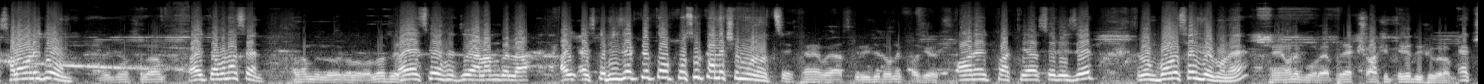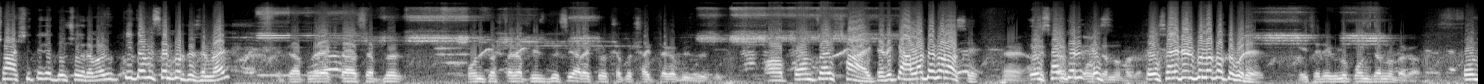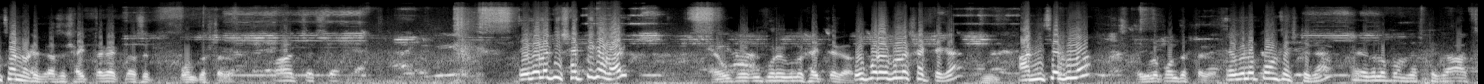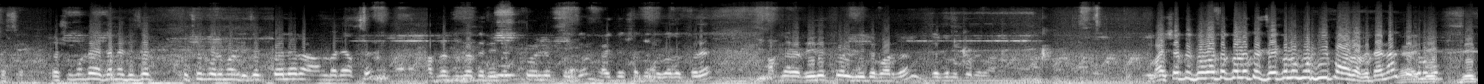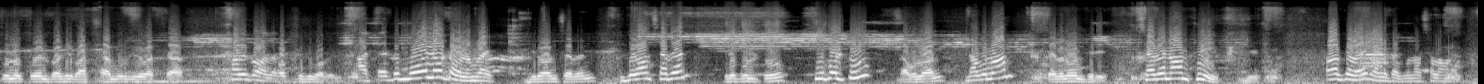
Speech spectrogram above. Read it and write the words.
আসসালামু আলাইকুম। ওয়ালাইকুম আসসালাম। ভাই কেমন আছেন? আলহামদুলিল্লাহ ভালো। ভালো আছে। ভাই আজকে জি আলহামদুলিল্লাহ। ভাই আজকে রিজেক্টে তো প্রচুর কালেকশন মনে হচ্ছে। হ্যাঁ ভাই আজকে রিজেট অনেক পাখি আছে। অনেক পাখি আছে রিজেক্ট এবং বড় সাইজের মনে? হ্যাঁ অনেক বড়। আপনার একশো আশি থেকে দুইশো গ্রাম। একশো আশি থেকে দুইশো গ্রাম। আর কি দামে সেল করতেছেন ভাই? এটা আপনার একটা আছে আপনার পঞ্চাশ টাকা পিস বেশি আর একটা হচ্ছে আপনার ষাট টাকা পিস বেশি। পঞ্চাশ ষাট। এটা কি আলাদা করে আছে? হ্যাঁ, এই সাইডের এই সাইডেরগুলো কত করে? এই সাইডে এগুলো পঞ্চান্ন টাকা। পঞ্চান্ন টাকা। আছে ষাট টাকা একটা আছে পঞ্চাশ টাকা। আচ্ছা আচ্ছা। এগুলো কি ষাট টাকা ভাই? হ্যাঁ উপরে উপরে গুলো ষাট টাকা। গুলো ষাট টাকা। আর নিচেরগুলো এগুলো পঞ্চাশ টাকা। এগুলো পঞ্চাশ টাকা। এগুলো পঞ্চাশ টাকা। আচ্ছা আচ্ছা। মধ্যে এখানে রিজেক্ট প্রচুর পরিমাণ রিজেক্ট কোয়েলের আমদানি আছে। আপনাদের যাতে রিজেক্ট কোয়েলের প্রয়োজন ভাইদের সাথে যোগাযোগ করে আপনারা রিজেক্ট কোয়েল নিতে পারবেন যে কোনো পরিমাণ। ভাইয়ের সাথে যোগাযোগ করলে তো যে কোনো মুরগি পাওয়া যাবে তাই না? যে হ্যাঁ কোনো যে- কোনো কোয়েল পাখির বাচ্চা মুরগির বাচ্চা সবই পাওয়া যাবে। সবকিছু পাবেন। আচ্ছা একটু মোবাইল নাম্বারটা বলুন ভাই। Zero one seven zero one seven triple two triple two double one double one seven one three seven one three জি। ওকে ভাই ভালো থাকবেন আসসালামু আলাইকুম।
